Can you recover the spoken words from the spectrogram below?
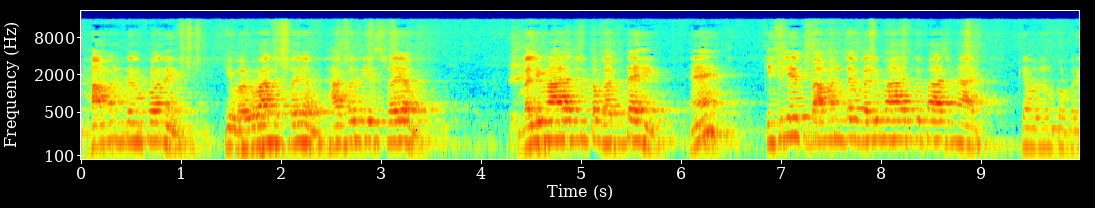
बामन देव कौन है ये भगवान स्वयं, ठाकुर जी स्वयं। बलि महाराज उनका भक्त हैं हैं? किस लिए बामन देव बलि महाराज के पास में आए? केवल उनको पर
